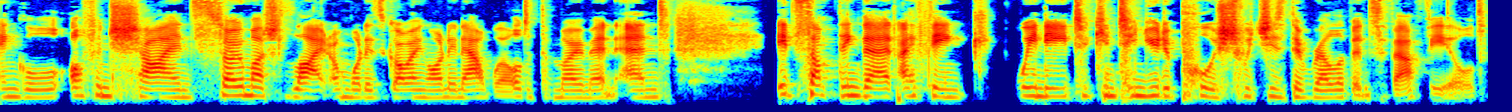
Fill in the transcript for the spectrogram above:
angle often shines so much light on what is going on in our world at the moment. And it's something that I think we need to continue to push, which is the relevance of our field.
